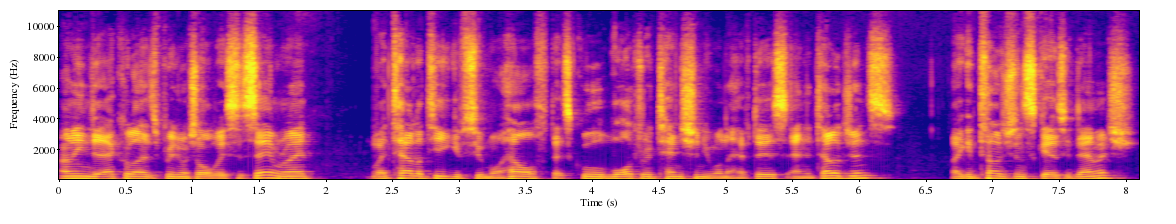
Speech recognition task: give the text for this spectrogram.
I mean, the Acolyte is pretty much always the same, right? Vitality gives you more health. That's cool. Water retention, you want to have this. And intelligence. Like intelligence scales your damage.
